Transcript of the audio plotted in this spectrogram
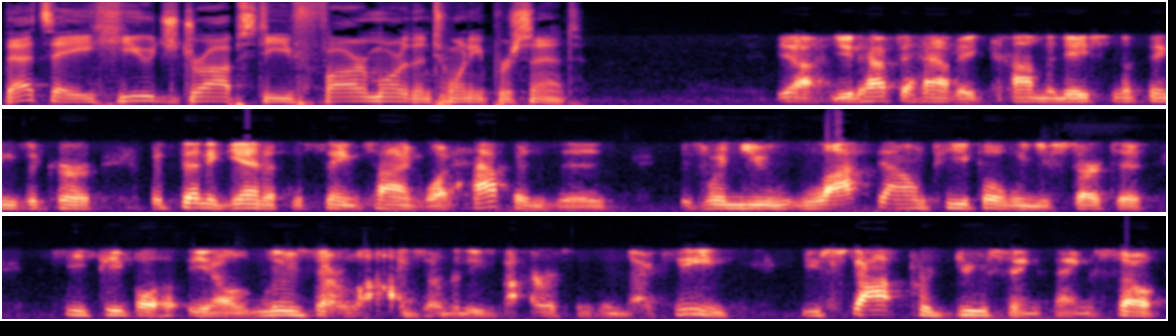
That's a huge drop, Steve. Far more than twenty percent. Yeah, you'd have to have a combination of things occur. But then again, at the same time, what happens is is when you lock down people, when you start to see people, you know, lose their lives over these viruses and vaccines, you stop producing things. So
